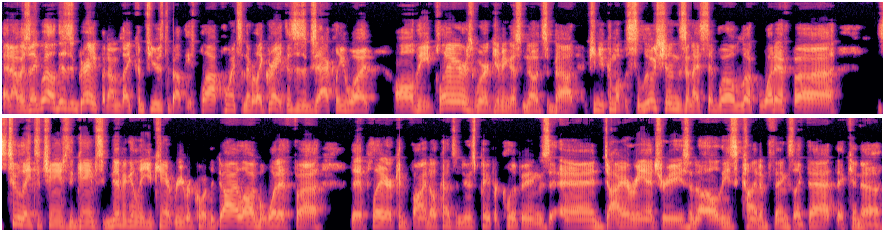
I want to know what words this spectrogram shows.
And I was like, "Well, this is great, but I'm like confused about these plot points." And they were like, "Great, this is exactly what." All the players were giving us notes about. Can you come up with solutions? And I said, "Well, look, what if uh, it's too late to change the game significantly? You can't re-record the dialogue, but what if uh, the player can find all kinds of newspaper clippings and diary entries and all these kind of things like that that can uh,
